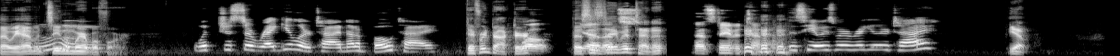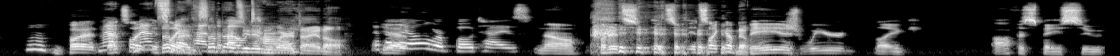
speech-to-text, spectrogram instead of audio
that we haven't seen him wear before. With just a regular tie, not a bow tie. Different doctor. Well, this yeah, is David Tennant. That's David Tennant. Does he always wear a regular tie? Yep. Hmm. but Matt- that's like Matt it's Smith like Sometimes, had the sometimes bow he didn't wear a tie. tie at all. I thought Yeah. they all wore bow ties. no, but it's it's it's like a No. beige weird like office space suit.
